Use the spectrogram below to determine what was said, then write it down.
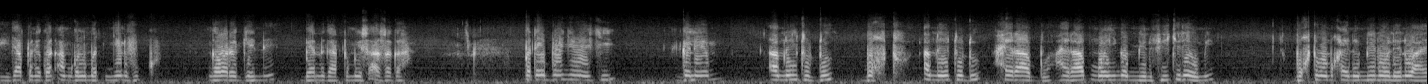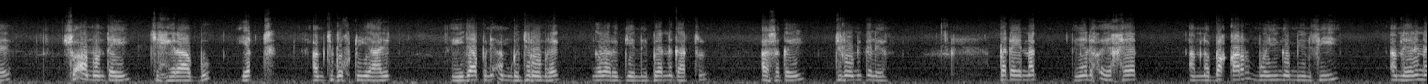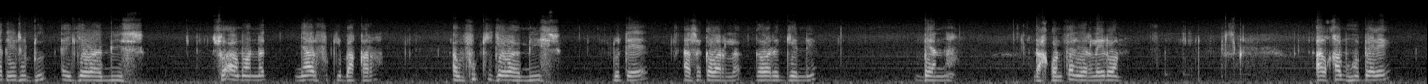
ñu jàpp ne kon am nga lu mat ñeent fukk nga war a génne benn gàtt muy sa asaka ba tey boo ñëwee ci gëléem am na yu tudd buxtu am na yu tudd xiraab xiraab mooy yi nga miin fii ci réew mi buxtu moom xëy na miinoo leen waaye su amoon tey ci xiraab bu yet am ci buxtu yaarit dañuy jàpp ne am nga juróom rek nga war a génne benn gàtt asaka yi juróomi gëléem ba tey nag dañoo def ay xeet am na baqar mooy yi nga miin fii am na yeneen nag yu tudd ay jawaa miis su amoon nag ñaar fukki baqar am fukki jawaa miis lu tee asaka war la nga war a génne benn ndax kon fanweer lay doon alxamhu bele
